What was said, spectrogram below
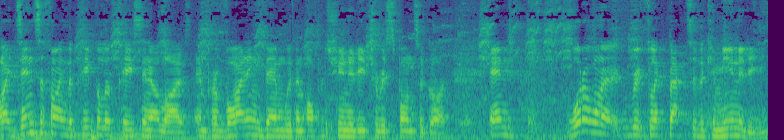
identifying the people of peace in our lives, and providing them with an opportunity to respond to God. And what I want to reflect back to the community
